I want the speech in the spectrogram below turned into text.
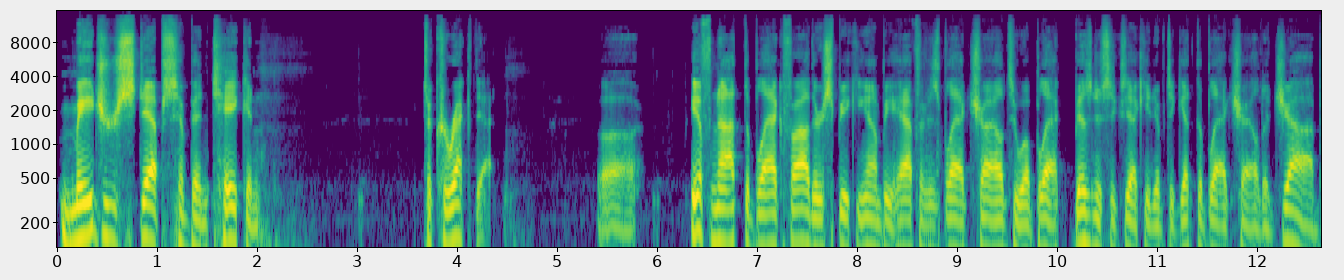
major steps have been taken to correct that. Uh, if not the black father speaking on behalf of his black child to a black business executive to get the black child a job,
